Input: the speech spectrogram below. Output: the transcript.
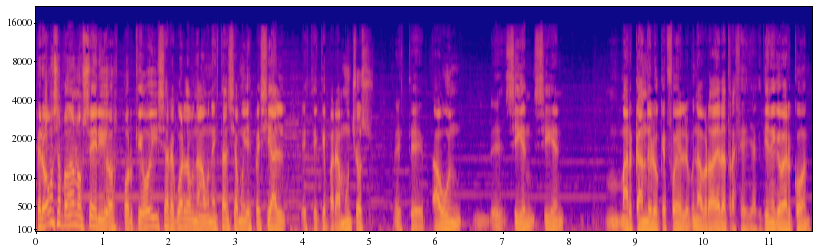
pero vamos a ponernos serios porque hoy se recuerda una, una instancia muy especial este, que para muchos este, aún eh, siguen, siguen marcando lo que fue una verdadera tragedia, que tiene que ver con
